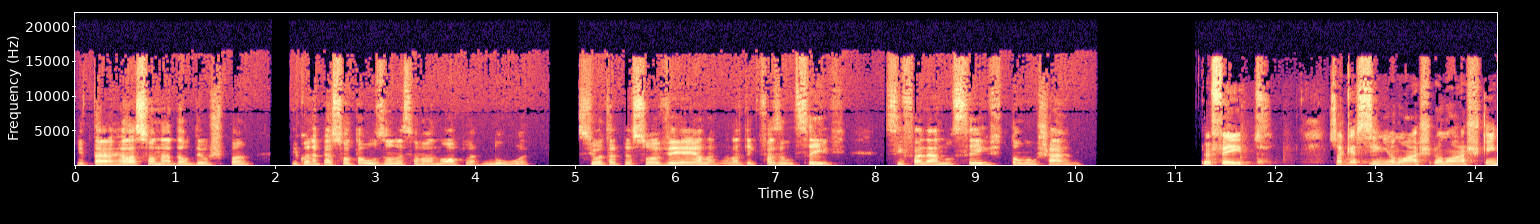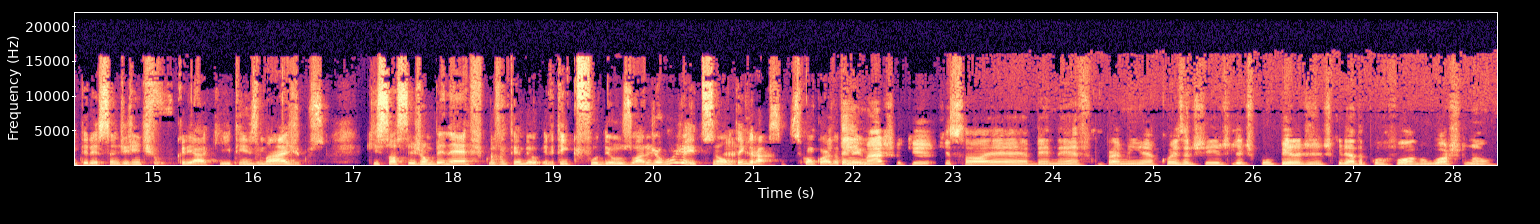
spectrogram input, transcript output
e está relacionada ao deus Pan. E quando a pessoa está usando essa manopla nua, se outra pessoa vê ela, ela tem que fazer um save. Se falhar no save, toma um charme. Perfeito. Só que assim, eu não acho, eu não acho que é interessante a gente criar aqui itens mágicos que só sejam benéficos, entendeu? Ele tem que fuder o usuário de algum jeito, senão é. não tem graça. Você concorda tem comigo? Tem macho que, que só é benéfico, para mim é coisa de, de leite pumpeira de gente criada por vó. Não gosto, não.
